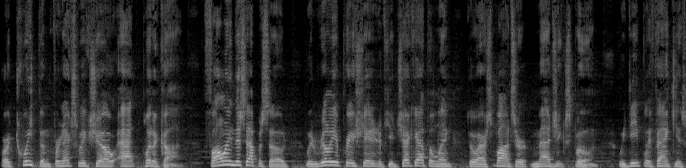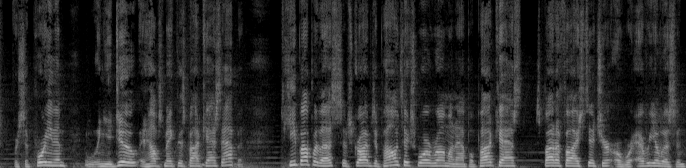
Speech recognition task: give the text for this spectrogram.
or tweet them for next week's show at Politicon. Following this episode, we'd really appreciate it if you'd check out the link to our sponsor, Magic Spoon. We deeply thank you for supporting them. When you do, it helps make this podcast happen. To keep up with us, subscribe to Politics War Room on Apple Podcasts, Spotify, Stitcher, or wherever you listen.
